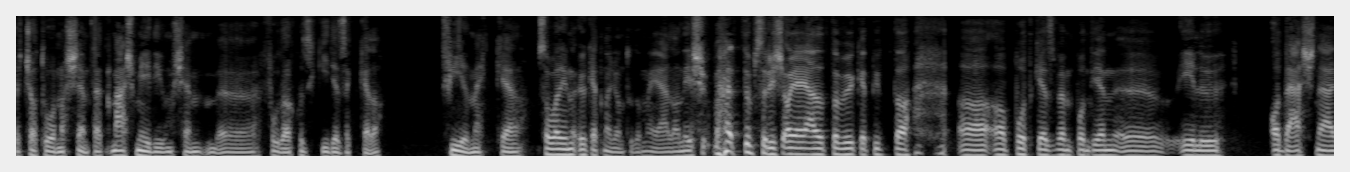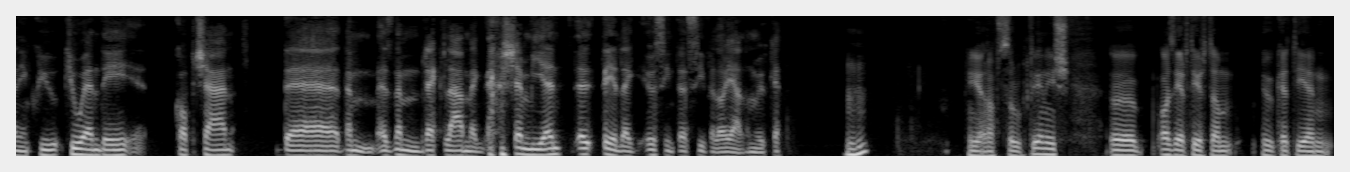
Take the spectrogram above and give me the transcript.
csatorna sem, tehát más médium sem foglalkozik így ezekkel a filmekkel. Szóval én őket nagyon tudom ajánlani, és már többször is ajánlottam őket itt a, a, a podcastben, pont ilyen élő adásnál, ilyen Q&A kapcsán, de nem, ez nem reklám, meg semmilyen, tényleg őszintén szívvel ajánlom őket. Uh-huh. Igen, abszolút én is. Ö, azért írtam őket ilyen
